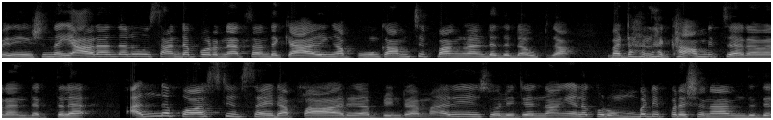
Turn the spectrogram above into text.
பெரிய விஷயம் தான். யாராக இருந்தாலும் சண்டை போடுற நேரத்தில் அந்த கேரிங் அப்பவும் காமிச்சிருப்பாங்களான்றது டவுட் தான். பட் ஆனால் காமிச்சார் அவர் அந்த இடத்துல. அந்த பாசிட்டிவ் சைடை பாரு அப்படின்ற மாதிரி சொல்லிட்டு இருந்தாங்க. எனக்கு ரொம்ப டிப்ரெஷனா இருந்தது.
